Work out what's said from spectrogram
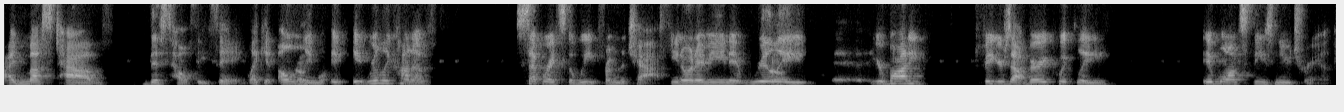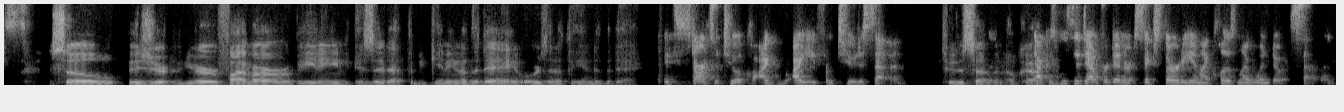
I must have this healthy thing. Like it only, yeah. it, it really kind of separates the wheat from the chaff. You know what I mean? It really, yeah. your body figures out very quickly it wants these nutrients. So is your your five hour of eating, is it at the beginning of the day or is it at the end of the day? It starts at two o'clock. I, I eat from two to seven. Two to seven. Okay. Yeah, because we sit down for dinner at 6 30 and I close my window at seven.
